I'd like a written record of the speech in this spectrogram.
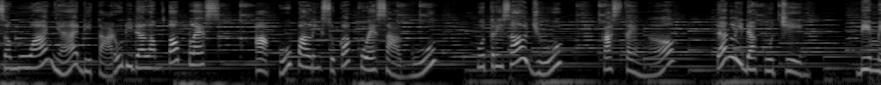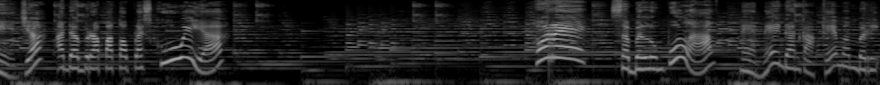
Semuanya ditaruh di dalam toples. Aku paling suka kue sagu, putri salju, kastengel, dan lidah kucing. Di meja ada berapa toples kue ya? Hore! Sebelum pulang, nenek dan kakek memberi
